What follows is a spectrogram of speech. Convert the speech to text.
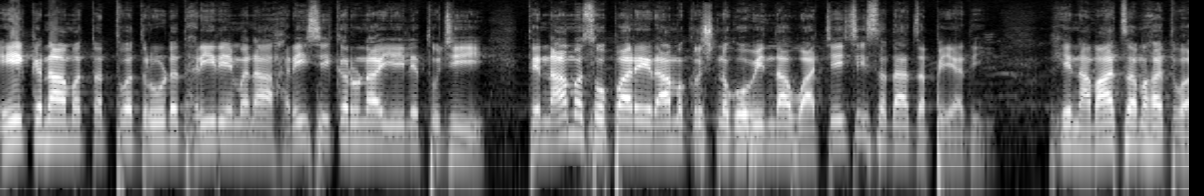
एक नाम तत्व दृढ धरी रे मना हरीशी करुणा येईल तुझी ते नाम सोपारे रामकृष्ण गोविंदा वाचेशी सदा जपे आधी हे नामाचं महत्त्व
